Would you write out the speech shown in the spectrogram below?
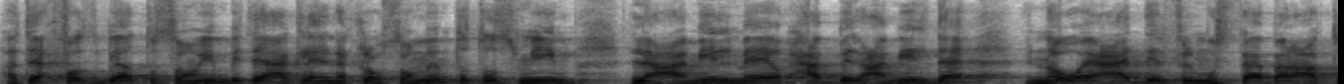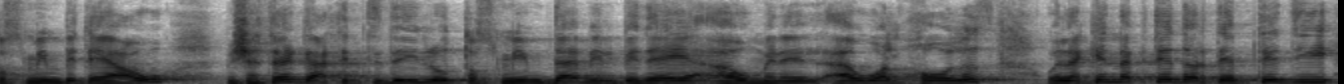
هتحفظ بيها التصاميم بتاعك. لأنك لو صممت تصميم لعميل ما وحب العميل ده إن هو يعدل في المستقبل على التصميم بتاعه مش هترجع تبتدي له التصميم ده من البداية أو من الأول خالص. ولكنك تقدر تبتدي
